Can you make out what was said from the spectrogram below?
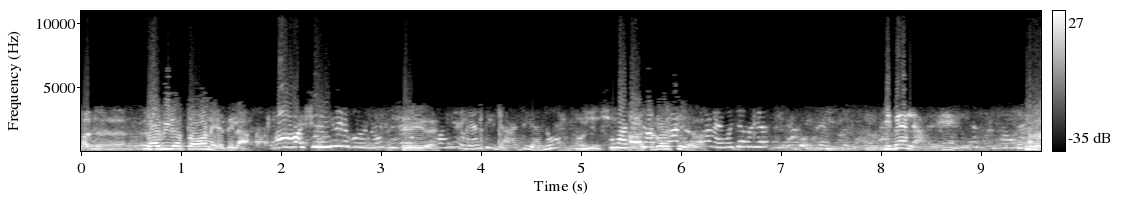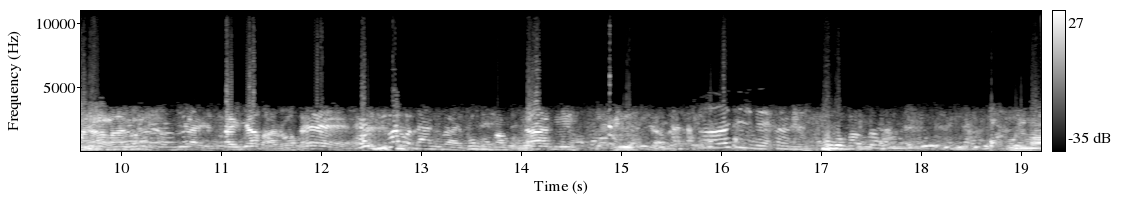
ဟုတ်တယ်သွားပြီးတော့တောနေတိလားဟာအရှိကြီးတွေကိုနော်ဒီကရန်တိတာတိတာနော်ဟုတ်ရဲ့ရှိဟိုမှာတော့တော့နိုင်မကြောက်ရဒီဘက်လာတယ် ရပါလို့ကြည့်လိုက်ဆိုင်ရပါတော့ဟဲ့ဒီဘက်ကလာနေပါလေပုံပုံကောက်ကိုဒါဒီဒီကြည့်ရမယ်အားရှိနေပုံပုံကောက်ကိုဟိုဒီမှာ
